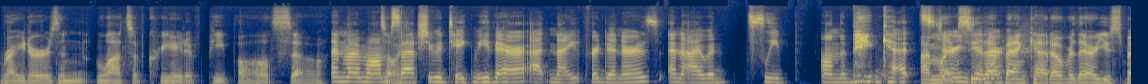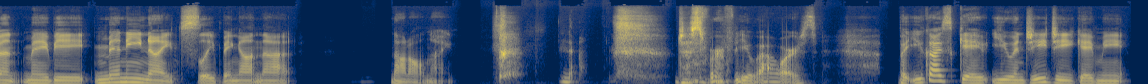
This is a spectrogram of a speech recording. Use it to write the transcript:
writers and lots of creative people. So And my mom always- said she would take me there at night for dinners, and I would sleep on the banquette. I'm like, see dinner. that banquette over there? You spent maybe many nights sleeping on that. Not all night. No. Just for a few hours. But you guys gave, you and Gigi gave me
